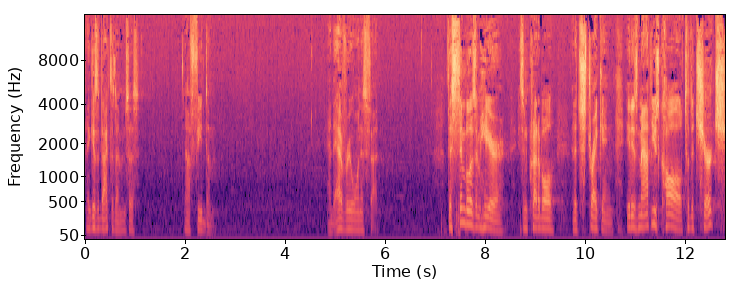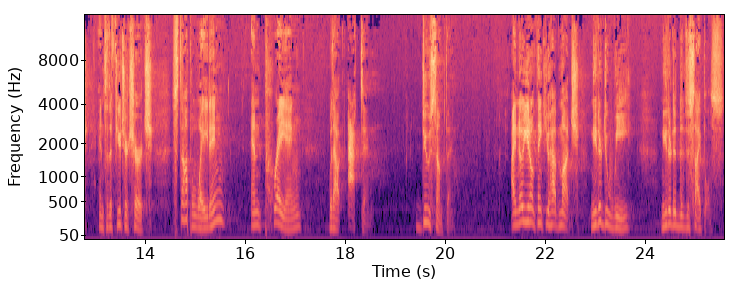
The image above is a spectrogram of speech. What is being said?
And he gives it back to them and says, now feed them. And everyone is fed. The symbolism here is incredible and it's striking. It is Matthew's call to the church and to the future church stop waiting and praying without acting. Do something. I know you don't think you have much, neither do we, neither did the disciples.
